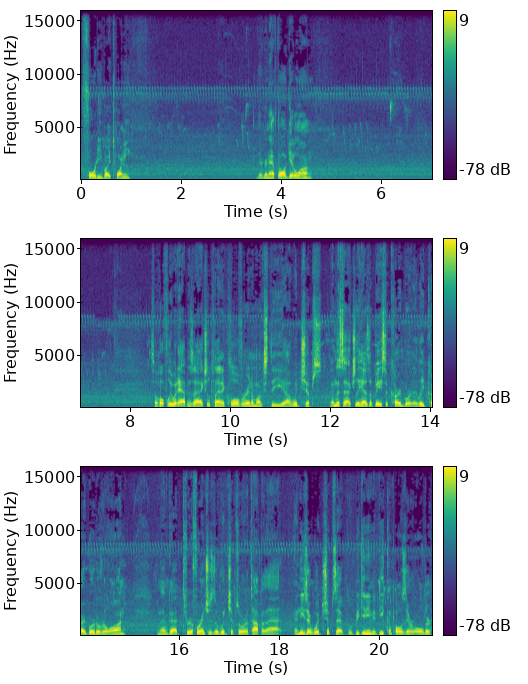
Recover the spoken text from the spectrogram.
40 by 20. They're going to have to all get along. So hopefully what happens, I actually planted clover in amongst the uh, wood chips. And this actually has a base of cardboard. I laid cardboard over the lawn. And I've got three or four inches of wood chips over the top of that. And these are wood chips that were beginning to decompose. They were older.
